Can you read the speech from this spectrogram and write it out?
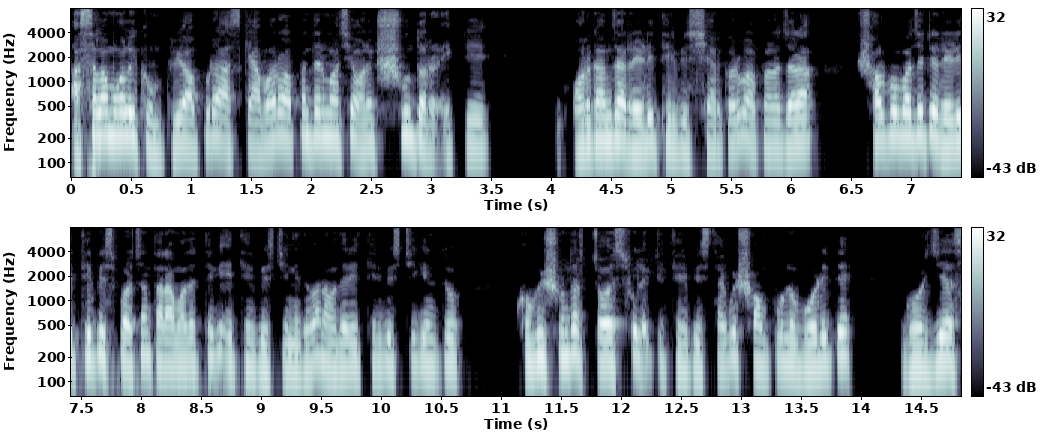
আসসালামু আলাইকুম। প্রিয় আপুরা, আজকে আবারও আপনাদের মাঝে অনেক সুন্দর একটি organza ready three piece share করব। আপনারা যারা স্বল্প বাজেটে রেডি থ্রি পিস পড়ছেন তারা আমাদের থেকে এই থ্রি পিসটি নিতে পারেন। আমাদের এই থ্রি পিসটি কিন্তু খুবই সুন্দর, চয়েসফুল একটি থ্রি পিস থাকবে। সম্পূর্ণ বডিতে গর্জিয়াস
